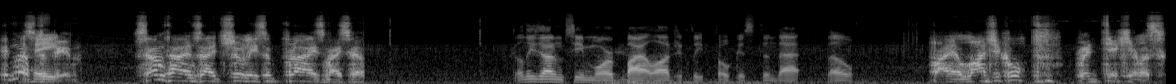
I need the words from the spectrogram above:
It must have been. Sometimes I truly surprise myself. Don't these items seem more biologically focused than that, though? Biological? Ridiculous.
